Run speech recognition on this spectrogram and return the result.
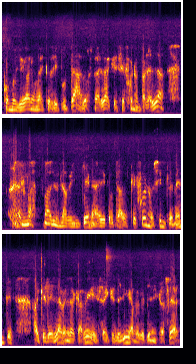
como llegaron a estos diputados, ¿verdad? Que se fueron para allá, más, más de una veintena de diputados, que fueron simplemente a que les laven la cabeza y que les digan lo que tienen que hacer.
